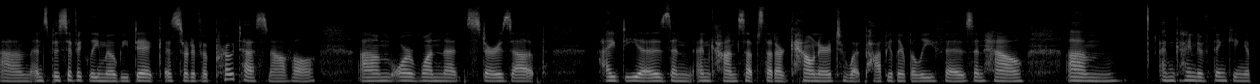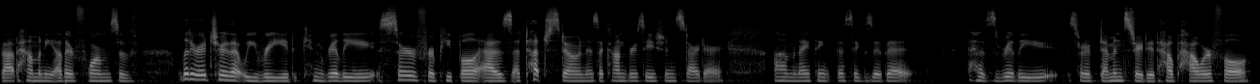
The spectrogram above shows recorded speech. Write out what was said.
um, and specifically Moby Dick, as sort of a protest novel um, or one that stirs up ideas and, and concepts that are counter to what popular belief is, and how um, I'm kind of thinking about how many other forms of literature that we read can really serve for people as a touchstone, as a conversation starter. Um, and I think this exhibit has really sort of demonstrated how powerful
